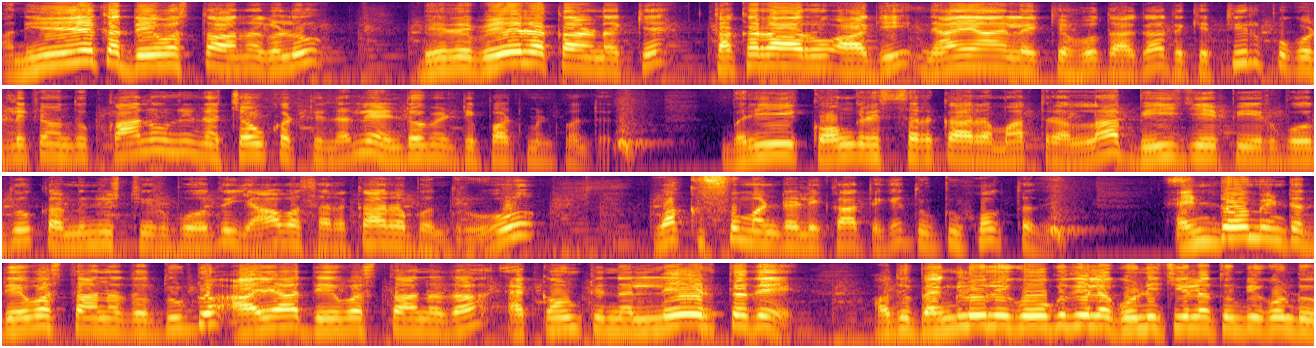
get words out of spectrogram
ಅನೇಕ ದೇವಸ್ಥಾನಗಳು ಬೇರೆ ಬೇರೆ ಕಾರಣಕ್ಕೆ ತಕರಾರು ಆಗಿ ನ್ಯಾಯಾಲಯಕ್ಕೆ ಹೋದಾಗ ಅದಕ್ಕೆ ತೀರ್ಪು ಕೊಡಲಿಕ್ಕೆ ಒಂದು ಕಾನೂನಿನ ಚೌಕಟ್ಟಿನಲ್ಲಿ ಎಂಡೋಮೆಂಟ್ ಡಿಪಾರ್ಟ್ಮೆಂಟ್ ಬಂದದ್ದು. ಬರೀ ಕಾಂಗ್ರೆಸ್ ಸರ್ಕಾರ ಮಾತ್ರ ಅಲ್ಲ ಬಿ ಜೆ ಪಿ ಇರ್ಬೋದು, ಕಮ್ಯುನಿಸ್ಟ್ ಇರ್ಬೋದು, ಯಾವ ಸರ್ಕಾರ ಬಂದರೂ ವಕ್ಫ್ ಮಂಡಳಿ ಖಾತೆಗೆ ದುಡ್ಡು ಹೋಗ್ತದೆ. ಎಂಡೋಮೆಂಟ್ ದೇವಸ್ಥಾನದ ದುಡ್ಡು ಆಯಾ ದೇವಸ್ಥಾನದ ಅಕೌಂಟಿನಲ್ಲೇ ಇರ್ತದೆ. ಅದು ಬೆಂಗಳೂರಿಗೆ ಹೋಗುವುದಿಲ್ಲ ಗೋಣಿಚೀಲ ತುಂಬಿಕೊಂಡು.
